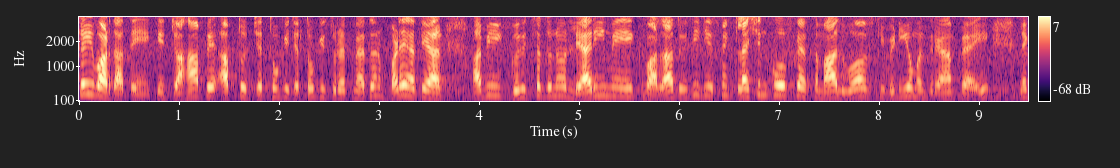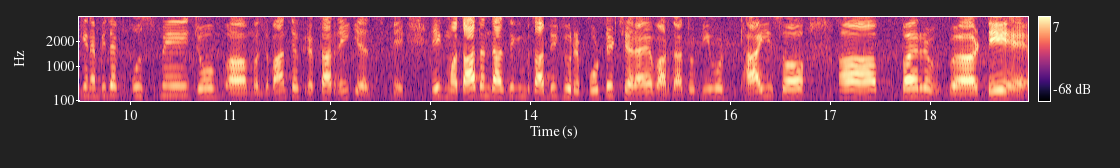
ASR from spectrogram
कई वारदातें हैं कि जहाँ पे अब तो जत्थों के जत्थों की सूरत में आते हैं बड़े हथियार। अभी गुजशत दिनों लियारी में एक वारदात हुई थी जिसमें क्लैशन कोफ का इस्तेमाल हुआ, उसकी वीडियो मंजर आम पे आई, लेकिन अभी तक उसमें जो मुलजमान थे वो गिरफ़्तार नहीं किया जा सके। एक मोहतात अंदाजे के मुताबिक जो रिपोर्टेड शराय वारदातों की वो ढाई सौ पर डे है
